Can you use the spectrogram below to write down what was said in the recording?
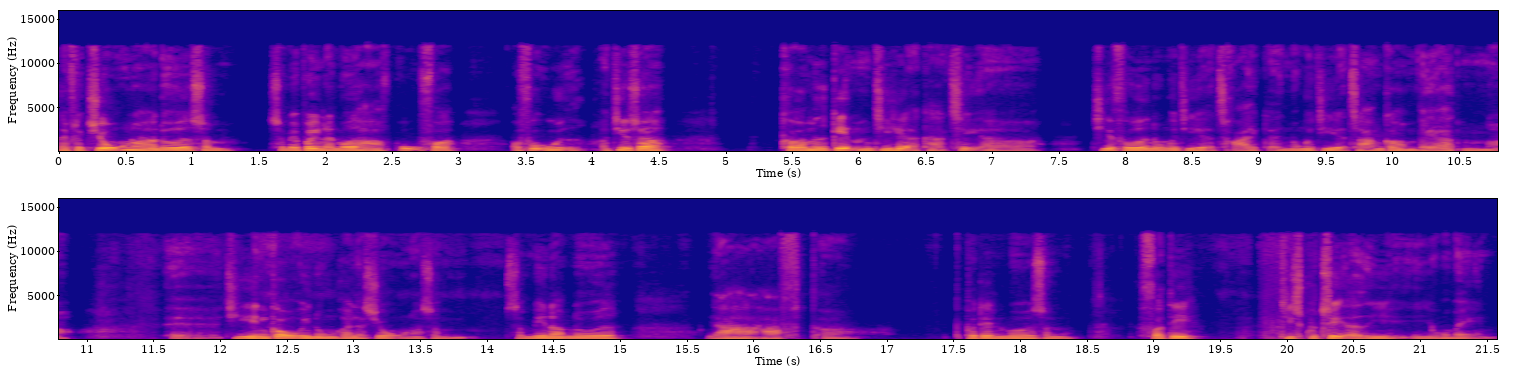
refleksioner og noget, som, som jeg på en eller anden måde har haft brug for at få ud. Og de er så kommet gennem de her karakterer og, de har fået nogle af de her træk, nogle af de her tanker om verden, og øh, de indgår i nogle relationer, som, som minder om noget, jeg har haft, og på den måde sådan for det diskuteret i, i romanen.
